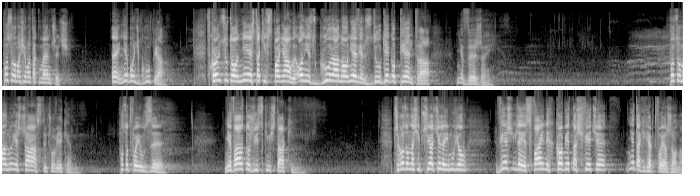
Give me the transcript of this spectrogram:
Po co ona się ma tak męczyć? Ej, nie bądź głupia. W końcu to on nie jest taki wspaniały. On jest góra, no nie wiem, z drugiego piętra, nie wyżej. Po co marnujesz czas z tym człowiekiem? Po co twoje łzy? Nie warto żyć z kimś takim. Przychodzą nasi przyjaciele i mówią: Wiesz, ile jest fajnych kobiet na świecie? Nie takich jak twoja żona.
